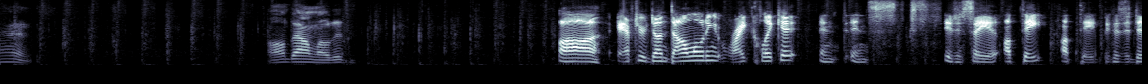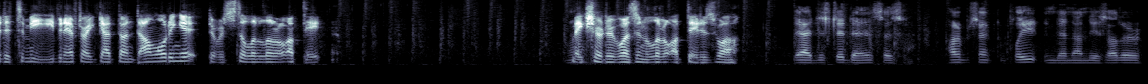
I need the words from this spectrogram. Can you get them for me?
Alright. All downloaded. Uh, after you're done downloading it, right click it and and s- s- it'll say update, update because it did it to me. Even after I got done downloading it, there was still a little update. Make sure there wasn't a little update as well. Yeah, I just did that. It says 100% complete, and then on this other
